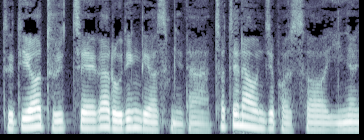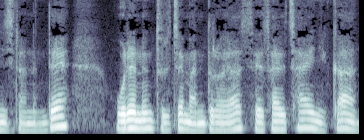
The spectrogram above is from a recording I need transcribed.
드디어 둘째가 로딩되었습니다. 첫째 나온 지 벌써 2년이 지났는데, 올해는 둘째 만들어야 3살 차이니까,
